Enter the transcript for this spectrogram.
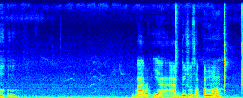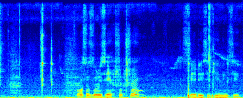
বারো ইয়া আর দুইশো ছাপ্পান্ন। প্রসেসর হয়েছে একশো একশো। সেট হয়েছে গেমিং সেট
